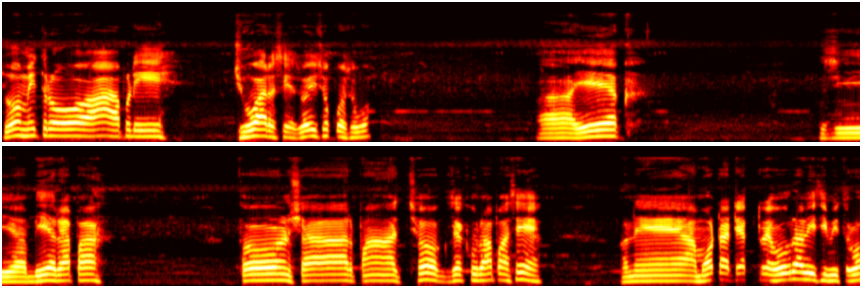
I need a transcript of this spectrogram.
જો મિત્રો, આ આપણી જુવાર છે, જોઈ શકો છો. આ એક, પછી આ બે રાપા ત્રણ, ચાર, પાંચ, છ જેખું રાપા છે. અને આ મોટા ટ્રેક્ટરે વવરાવી હતી મિત્રો.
